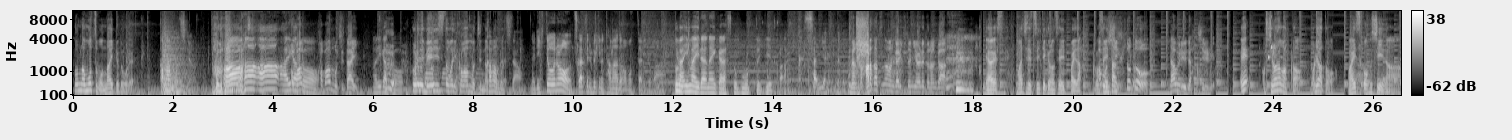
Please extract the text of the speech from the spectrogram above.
そんな持つもんないけど俺。カバン持ちじゃんあーあーありがとカバン持ち大うありがと これで名実ともにカバン持ちになったカバン持ちだ。で力投の使ってる武器の弾とか持ったりとか。う今今いらないからスコープ持っといてとか。最悪だなんか腹立つななんか人に言われるとなんか。やべっすマジでついていくの精一杯だ。あもう5000タンシフトと W で走れるよ。えあ知らなかった。ありがとうバイスコ欲しいな。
